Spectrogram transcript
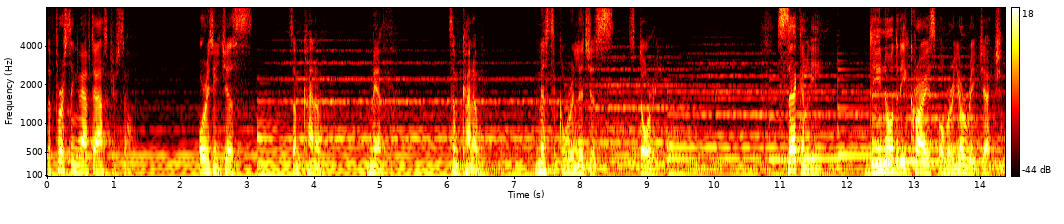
The first thing you have to ask yourself. Or is he just some kind of myth, some kind of mystical religious story? Secondly, do you know that He cries over your rejection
